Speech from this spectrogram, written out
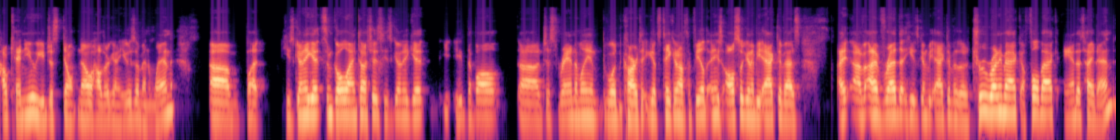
how can you? You just don't know how they're going to use him and when. Um, but he's going to get some goal line touches. He's going to get the ball uh, just randomly and when Carr t- gets taken off the field. And he's also going to be active as I, have I've read that he's going to be active as a true running back, a fullback, and a tight end.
